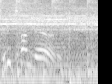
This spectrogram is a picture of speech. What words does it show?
들이켰네요.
